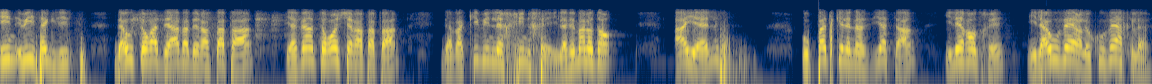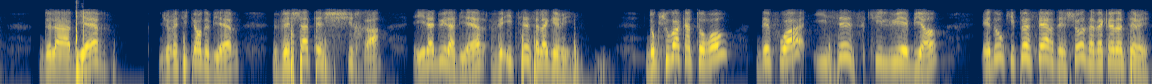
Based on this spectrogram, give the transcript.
In, oui, ça existe. Daoud Torah de Papa, il y avait un taureau chez Rafapa, il avait mal aux dents. Ayel, ou Patkelenaziata, il est rentré, il a ouvert le couvercle de la bière, du récipient de bière, Veshat Shira, et il a bu la bière, Veitse, ça l'a guéri. Donc tu vois qu'un taureau, des fois, il sait ce qui lui est bien, et donc il peut faire des choses avec un intérêt,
